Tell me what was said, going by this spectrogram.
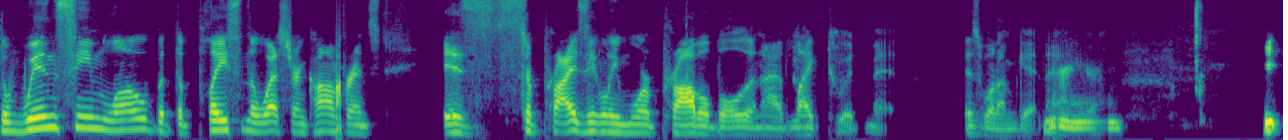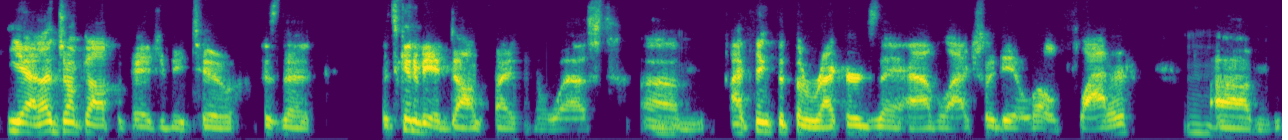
the wins seem low, but the place in the Western Conference is surprisingly more probable than I'd like to admit, is what I'm getting at here. Yeah, that jumped off the page of me too, is that it's going to be a dogfight in the West. Mm-hmm. Um, I think that the records they have will actually be a little flatter. Mm-hmm. Um,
